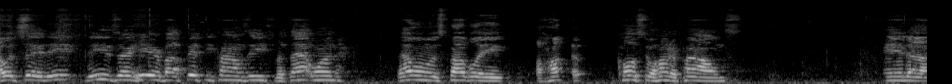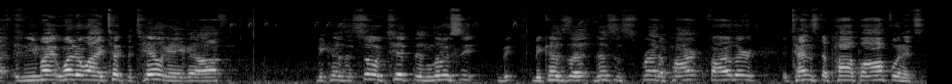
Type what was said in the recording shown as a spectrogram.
I would say these, these are here about 50 pounds each, but that one, that one was probably a, uh, close to 100 pounds. And, uh, and you might wonder why I took the tailgate off because it's so tipped and loose because uh, this is spread apart farther. It tends to pop off when it's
